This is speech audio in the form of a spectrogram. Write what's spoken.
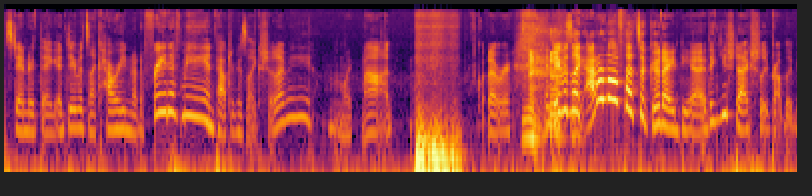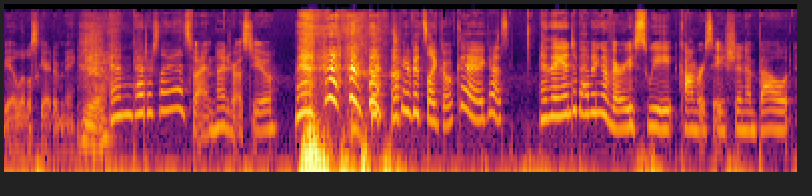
standard thing. And David's like, "How are you not afraid of me?" And Patrick is like, "Should I be?" I'm like, "Not." Whatever. And David's like, "I don't know if that's a good idea. I think you should actually probably be a little scared of me." Yeah. And Patrick's like, "That's fine. I trust you." David's like, "Okay, I guess." And they end up having a very sweet conversation about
